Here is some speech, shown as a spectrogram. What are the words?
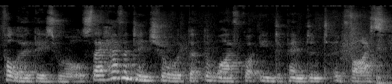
followed these rules. They haven't ensured that the wife got independent advice.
